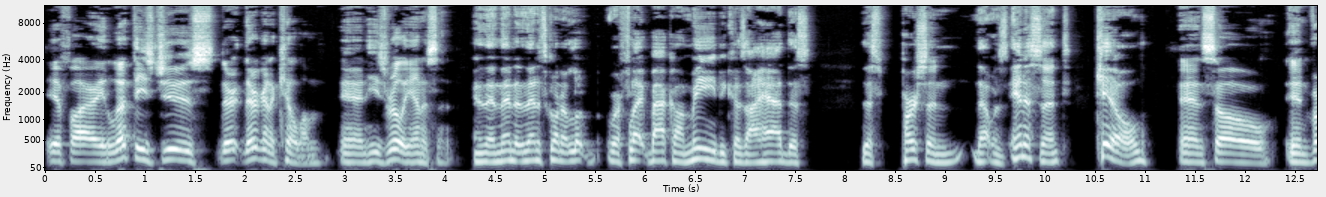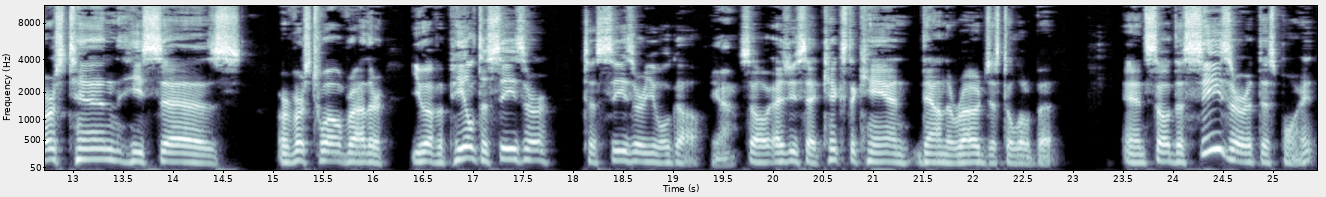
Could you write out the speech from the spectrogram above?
If I let these Jews, they're they're going to kill him, and he's really innocent. and then then then it's going to look reflect back on me because I had this this person that was innocent killed, And so in verse 10, he says, or verse 12 rather, you have appealed to Caesar, to Caesar you will go. Yeah. So as you said, kicks the can down the road just a little bit. And so the Caesar at this point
